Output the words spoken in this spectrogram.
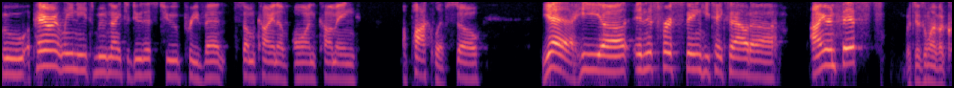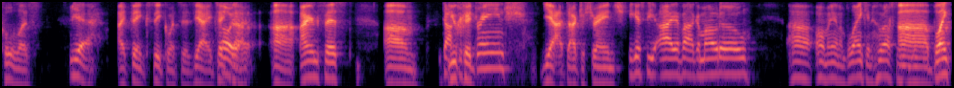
who apparently needs Moon Knight to do this to prevent some kind of oncoming apocalypse. So, yeah, he uh, in this first thing he takes out uh, Iron Fist. which is one of the coolest, Yeah, I think, sequences. Yeah, he takes Oh, yeah. out uh, Iron Fist. Um, Doctor You could Strange. Yeah, Doctor Strange. He gets the Eye of Agamotto. Uh, oh man, I'm blanking. Who else? Is Uh, blank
